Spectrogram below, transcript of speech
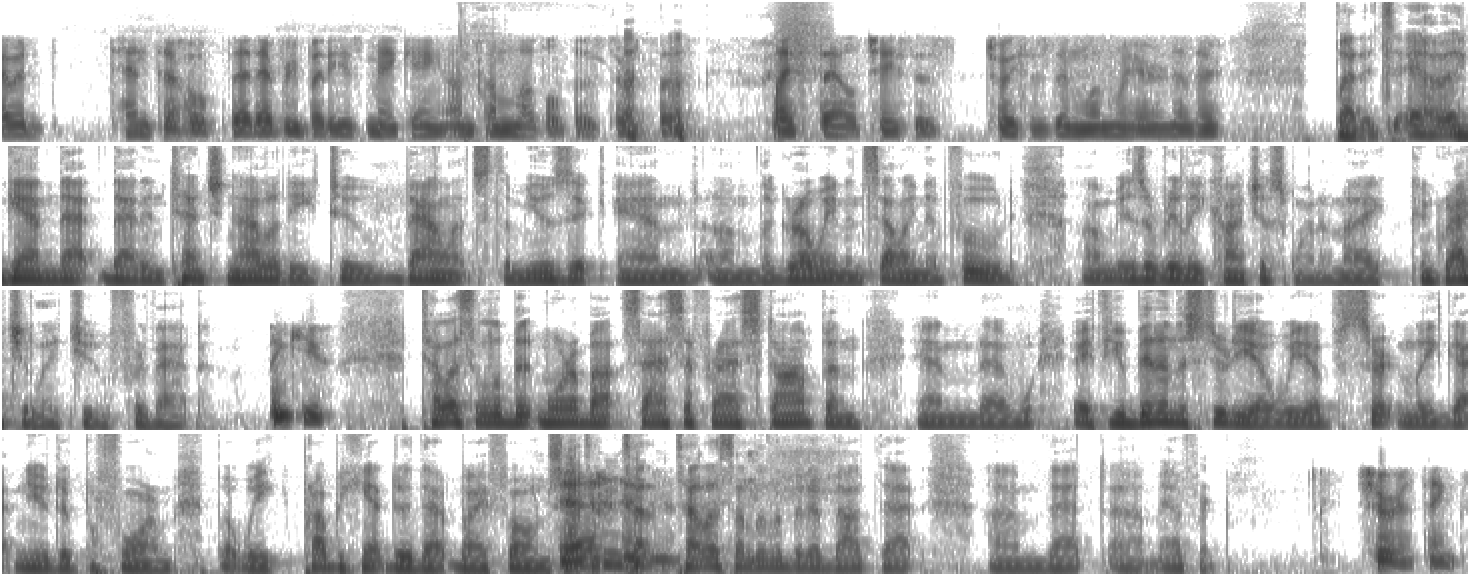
I would tend to hope that everybody is making on some level those sorts of lifestyle choices choices in one way or another. But it's uh, again that that intentionality to balance the music and um, the growing and selling of food um, is a really conscious one, and I congratulate you for that. Thank you. Tell us a little bit more about Sassafras Stomp, and and uh, if you've been in the studio, we have certainly gotten you to perform, but we probably can't do that by phone. So t- t- tell us a little bit about that um, that um, effort. Sure. Thanks.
